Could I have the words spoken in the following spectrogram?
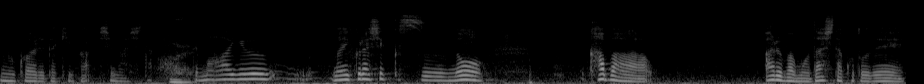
報われた気がしました。えはい。でもああいうマイクラシックスのカバーアルバムを出したことで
